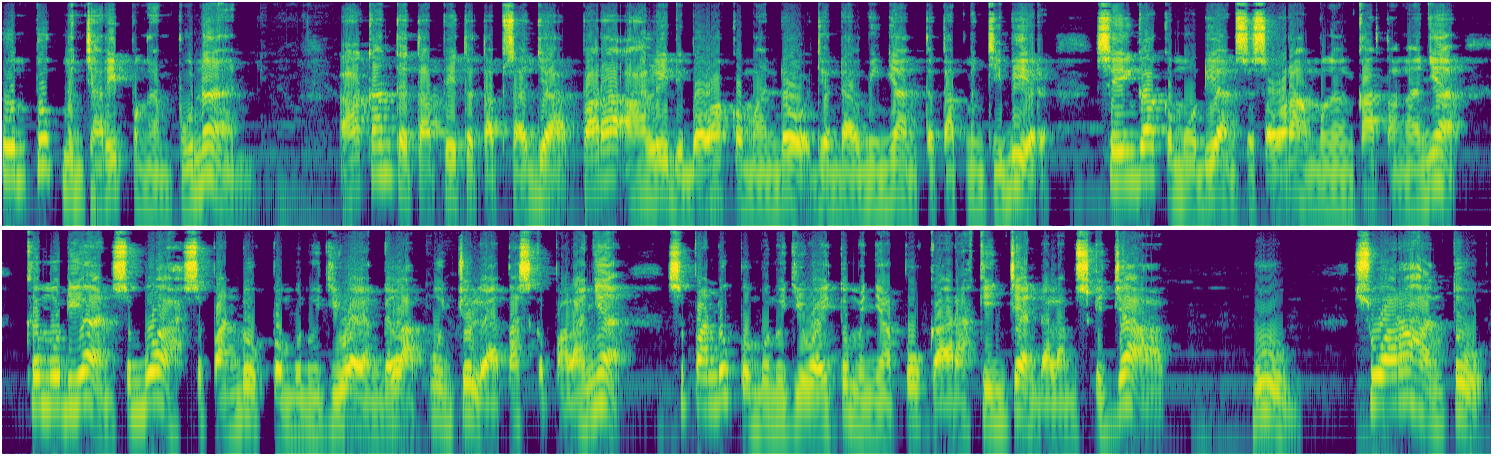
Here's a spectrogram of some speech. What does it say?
untuk mencari pengampunan. Akan tetapi tetap saja para ahli di bawah komando Jenderal Minyan tetap mencibir sehingga kemudian seseorang mengangkat tangannya. Kemudian sebuah spanduk pembunuh jiwa yang gelap muncul di atas kepalanya. Spanduk pembunuh jiwa itu menyapu ke arah Kincen dalam sekejap. Boom! Suara hantu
